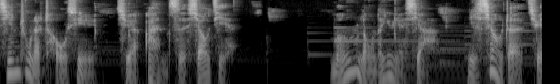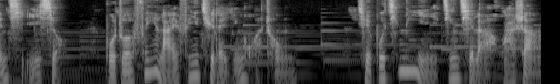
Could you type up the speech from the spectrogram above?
心中的愁绪却暗自消解。朦胧的月下，你笑着卷起衣袖，捕捉飞来飞去的萤火虫，却不经意惊起了花上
